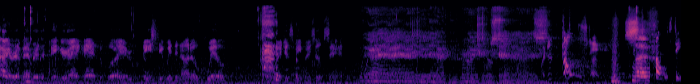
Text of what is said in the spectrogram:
I remember the finger I had before I replaced it with an auto quill. I just made myself sad. Toasty.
